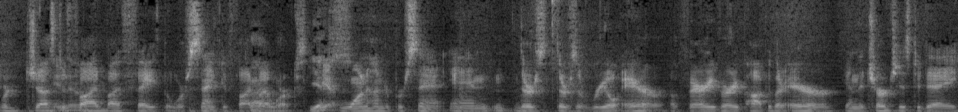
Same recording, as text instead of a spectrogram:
We're justified by faith, but we're sanctified by, By- works. yes. one hundred percent. And there's there's a real error, a very very popular error in the churches today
